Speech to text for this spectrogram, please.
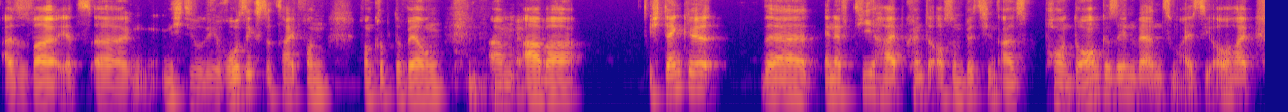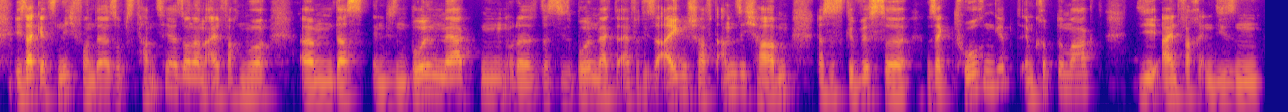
Also es war jetzt äh, nicht so die rosigste Zeit von, von Kryptowährungen, ähm, aber ich denke, der NFT-Hype könnte auch so ein bisschen als Pendant gesehen werden zum ICO-Hype. Ich sage jetzt nicht von der Substanz her, sondern einfach nur, ähm, dass in diesen Bullenmärkten oder dass diese Bullenmärkte einfach diese Eigenschaft an sich haben, dass es gewisse Sektoren gibt im Kryptomarkt, die einfach in diesen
